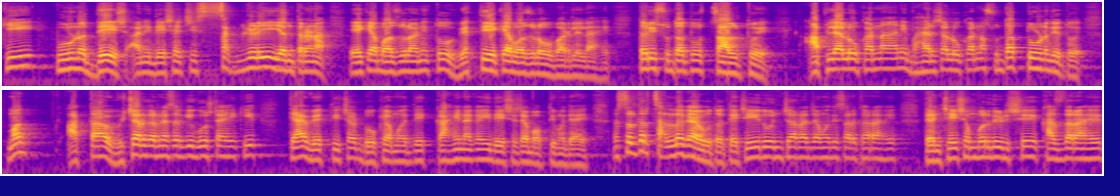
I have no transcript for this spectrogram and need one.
की पूर्ण देश आणि देशाची सगळी यंत्रणा एका बाजूला आणि तो व्यक्ती एका बाजूला उभारलेला आहे. तरीसुद्धा तो चालतोय. आपल्या लोकांना आणि बाहेरच्या लोकांना सुद्धा तोंड देतोय. मग आता विचार करण्यासारखी गोष्ट आहे की त्या व्यक्तीच्या डोक्यामध्ये काही ना काही देशाच्या बाबतीमध्ये आहे. नसेल तर चाललं काय होतं? त्याचेही दोन चार राज्यामध्ये सरकार आहे. त्यांचेही शंभर दीडशे खासदार आहेत.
